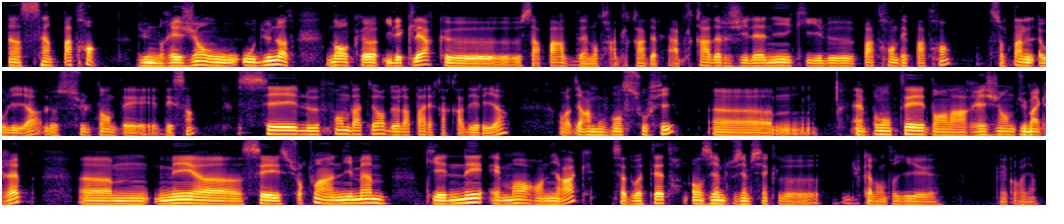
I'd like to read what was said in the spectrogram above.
un saint patron d'une région ou, d'une autre. Donc, euh, il est clair que ça parle d'un autre Abdelkader. Abdelkader Jilani, qui est le patron des patrons, Sultan al-Awliya, le sultan des, saints. C'est le fondateur de la tariqa on va dire un mouvement soufi, euh, implanté dans la région du Maghreb. Euh, mais c'est surtout un imam qui est né et mort en Irak. Ça doit être 11e, 12e siècle euh, du calendrier grégorien.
